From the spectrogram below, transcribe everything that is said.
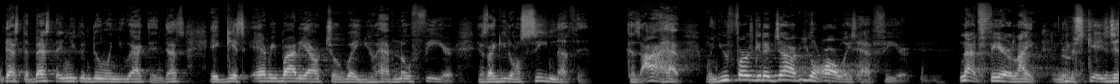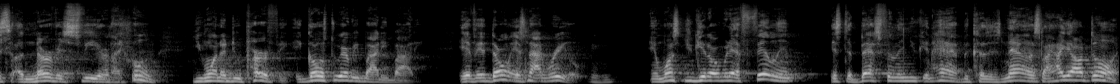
That's the best thing you can do when you acting. That's it gets everybody out your way. You have no fear. It's like you don't see nothing. Cause I have when you first get a job, you're gonna always have fear. Not fear like you scared, it's just a nervous fear, like, oh, you wanna do perfect. It goes through everybody's body. If it don't, it's not real. Mm-hmm. And once you get over that feeling, it's the best feeling you can have because it's now it's like, how y'all doing?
